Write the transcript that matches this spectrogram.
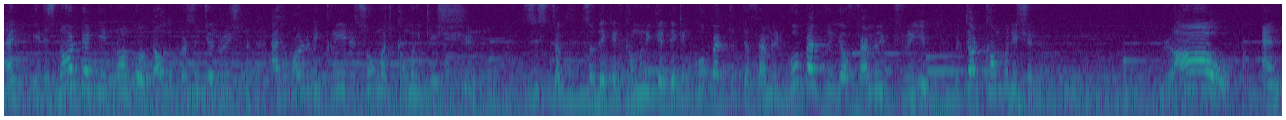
And it is not that it will not grow now the present generation has already created so much communication system. So they can communicate. They can go back to the family. Go back to your family tree without competition. Love and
